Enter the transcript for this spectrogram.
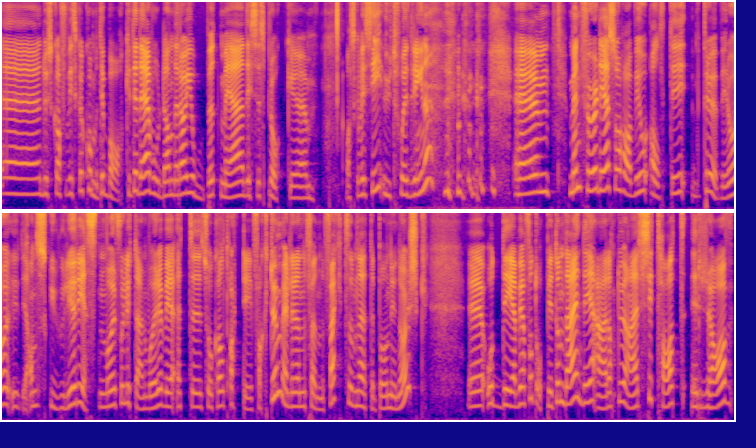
Eh, skal, vi skal komme tilbake til det, hvordan dere har jobbet med disse språk... Hva skal vi si? Utfordringene. um, men før det så har vi jo alltid prøver å anskueliggjøre gjesten vår for lytterne våre ved et såkalt artig faktum, eller en fun fact, som det heter på nynorsk. Uh, og det vi har fått oppgitt om deg, det er at du er sitat rav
